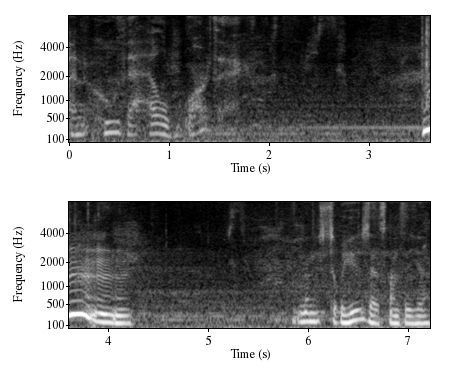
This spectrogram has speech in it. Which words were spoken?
And who the hell were they? Hm. Immer mysteriöser das Ganze hier.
